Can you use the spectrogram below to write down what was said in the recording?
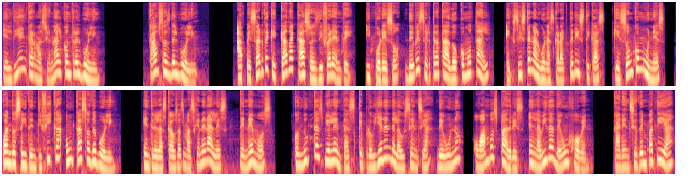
el Día Internacional contra el Bullying. Causas del bullying. A pesar de que cada caso es diferente y por eso debe ser tratado como tal, existen algunas características que son comunes cuando se identifica un caso de bullying. Entre las causas más generales tenemos conductas violentas que provienen de la ausencia de uno o ambos padres en la vida de un joven, carencia de empatía,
